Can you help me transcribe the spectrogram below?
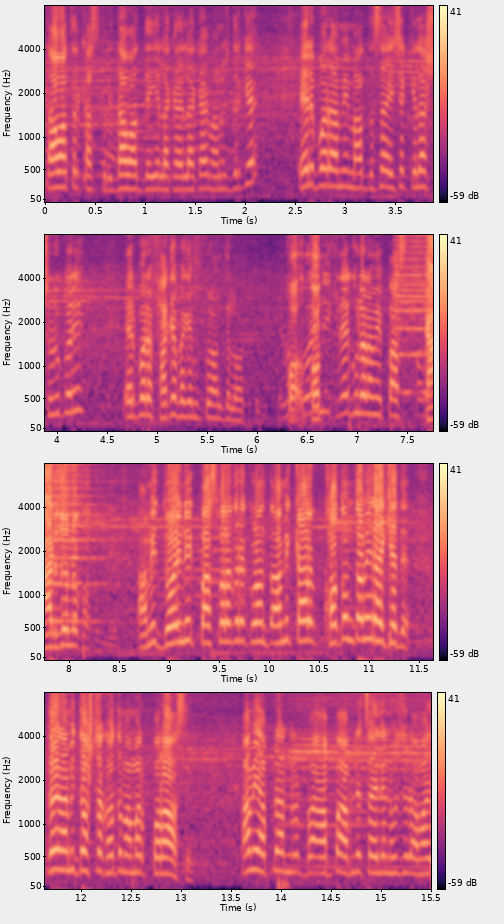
দাওয়াতের কাজ করি দাওয়াত দিই এলাকা এলাকায় মানুষদেরকে। এরপরে আমি মাদ্রাসায় এসে ক্লাস শুরু করি এরপরে ফাঁকে ফাঁকে আমি কোরআন তেলাওয়াত করি। ক- ক- রেগুলার আমি পাস কার জন্য খতম আমি দৈনিক পাঁচ পারা করে কোরআন আমি কার খতম তো আমি রাইখে দে ধরেন আমি দশটা খতম আমার পড়া আছে। আমি আপনার আব্বা আপনি চাইলেন, হুজুর আমার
